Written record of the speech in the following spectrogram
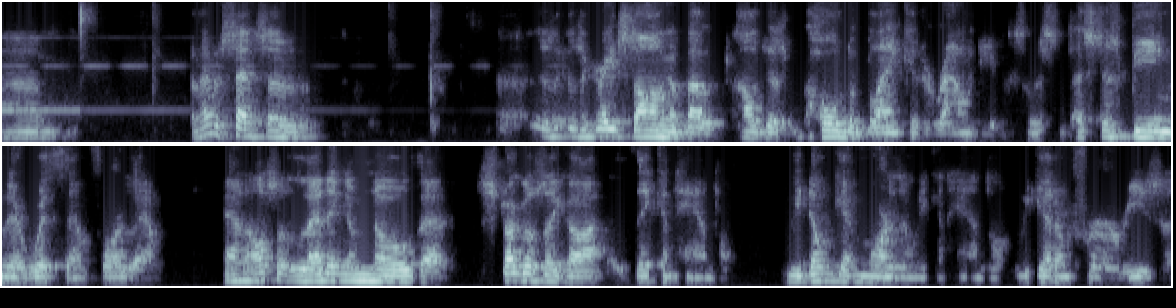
Um, I have a sense of uh, there's a great song about I'll just hold a blanket around you. So it's, it's just being there with them for them and also letting them know that struggles they got, they can handle. We don't get more than we can handle. We get them for a reason.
